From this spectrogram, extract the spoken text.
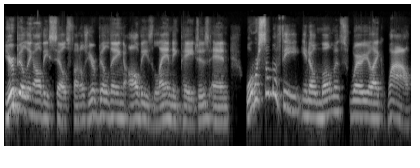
you're building all these sales funnels, you're building all these landing pages. And what were some of the you know moments where you're like, wow,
